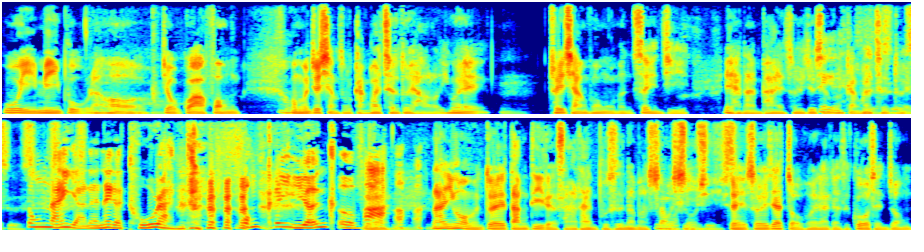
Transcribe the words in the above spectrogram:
乌云密布，然后就刮风，我们就想说赶快撤退好了，因为吹强风，我们摄影机。也很难拍，所以就想赶快撤退。东南亚的那个土壤的风跟雨很可怕。那因为我们对当地的沙滩不是那么熟悉，对，所以在走回来的过程中，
